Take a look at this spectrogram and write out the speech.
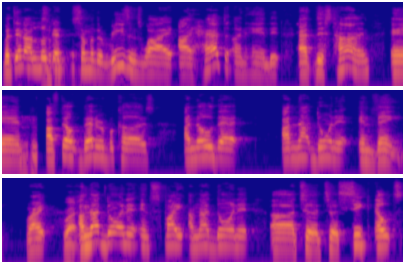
but then i looked at some of the reasons why i had to unhand it at this time and mm-hmm. i felt better because i know that i'm not doing it in vain right right i'm not doing it in spite i'm not doing it uh to to seek else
